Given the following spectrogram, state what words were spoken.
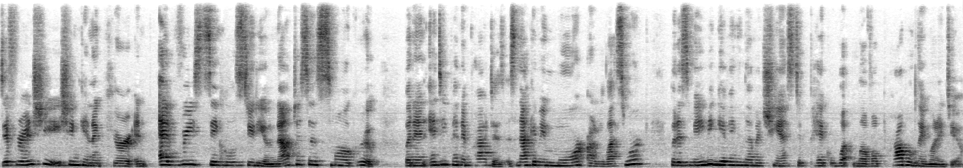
Differentiation can occur in every single studio, not just a small group, but in independent practice. It's not be more or less work but it's maybe giving them a chance to pick what level problem they want to do.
